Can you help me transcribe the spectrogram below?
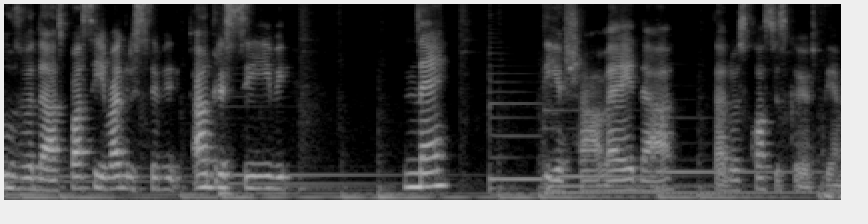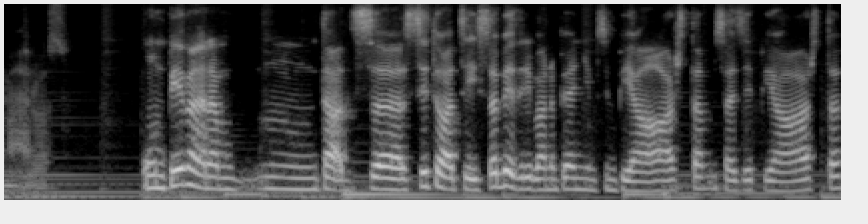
uzvedās pasīvi, agresīvi, agresīvi ne tiešā veidā, tādos klasiskajos piemēros. Un, piemēram, mm, tādas situācijas sabiedrībā, nu, pieņemsim, pie ārsta, aiziet pie ārsta,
